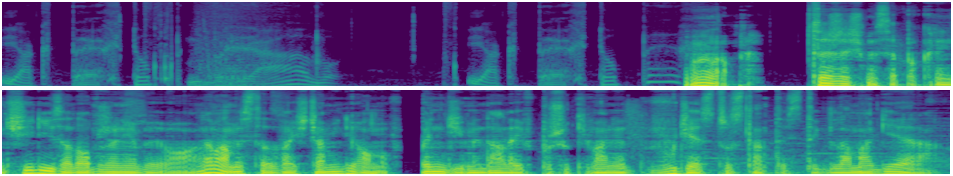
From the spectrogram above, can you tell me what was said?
Jak pech to brawo. Jak pech to pech. No dobra. Co żeśmy se pokręcili, za dobrze nie było, ale mamy 120 milionów. Pędzimy dalej w poszukiwaniu 20 statystyk dla Magiera.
